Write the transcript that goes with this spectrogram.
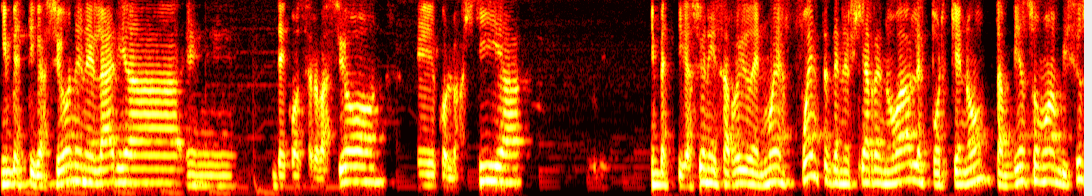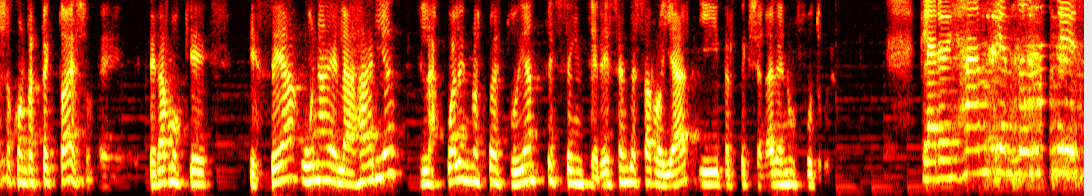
investigación en el área eh, de conservación, ecología, investigación y desarrollo de nuevas fuentes de energía renovables, ¿por qué no? También somos ambiciosos con respecto a eso. Eh, esperamos que, que, sea una de las áreas en las cuales nuestros estudiantes se interesen desarrollar y perfeccionar en un futuro. Claro, es amplia entonces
